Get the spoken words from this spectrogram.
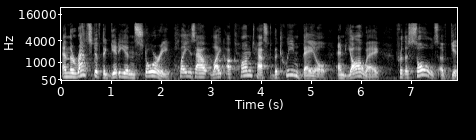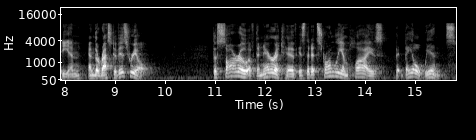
And the rest of the Gideon story plays out like a contest between Baal and Yahweh for the souls of Gideon and the rest of Israel. the sorrow of the narrative is that it strongly implies that Baal wins.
